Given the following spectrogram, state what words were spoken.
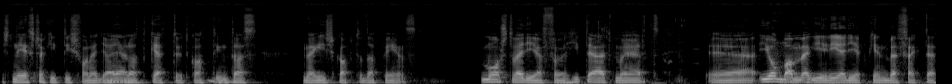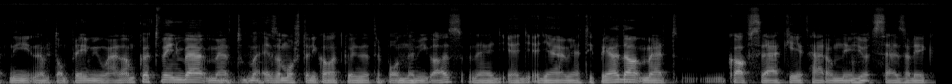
és nézd, csak itt is van egy ajánlat, kettőt kattintasz, meg is kaptad a pénzt. Most vegyél föl hitelt, mert Jobban megéri egyébként befektetni, nem tudom, prémium államkötvénybe, mert ez a mostani kamatkörnyezetre pont nem igaz, de egy, egy, egy elméleti példa, mert kapsz rá 2-3-4-5 százalék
